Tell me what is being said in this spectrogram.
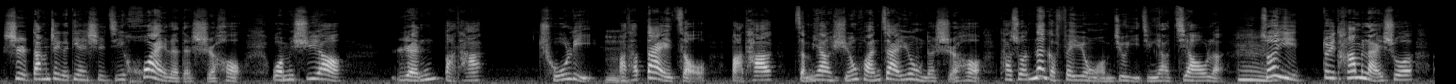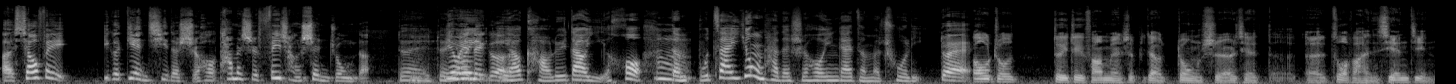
是当这个电视机坏了的时候，我们需要人把它处理，把它带走，把它怎么样循环再用的时候，他说那个费用我们就已经要交了。嗯，所以对他们来说，呃，消费一个电器的时候，他们是非常慎重的。对对，因为那个也要考虑到以后嗯等不再用它的时候应该怎么处理。对，欧洲对这方面是比较重视，而且呃呃做法很先进。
